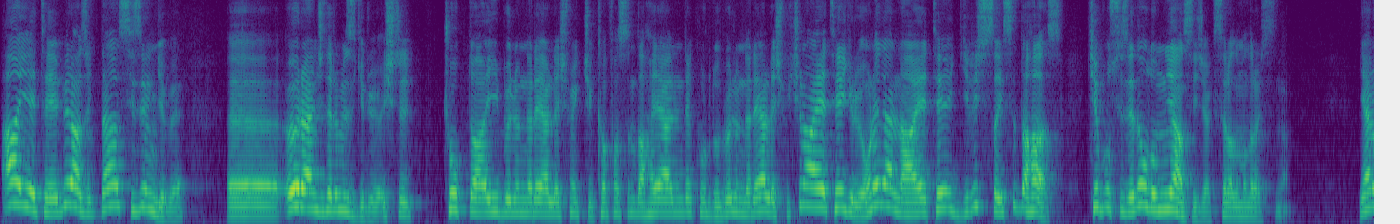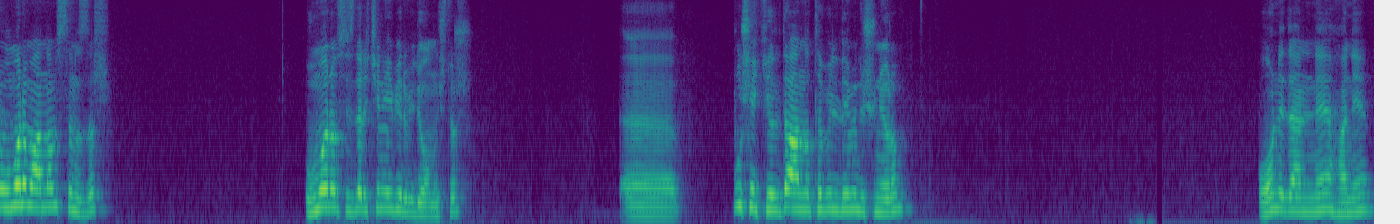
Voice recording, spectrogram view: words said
AYT'ye birazcık daha sizin gibi e, öğrencilerimiz giriyor. İşte çok daha iyi bölümlere yerleşmek için kafasında hayalinde kurduğu bölümlere yerleşmek için AYT'ye giriyor. O nedenle AYT'ye giriş sayısı daha az. Ki bu size de olumlu yansıyacak sıralamalar açısından. Yani umarım anlamışsınızdır. Umarım sizler için iyi bir video olmuştur. Ee, bu şekilde anlatabildiğimi düşünüyorum. O nedenle hani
